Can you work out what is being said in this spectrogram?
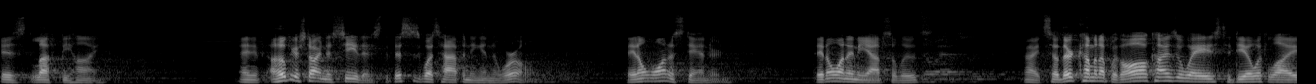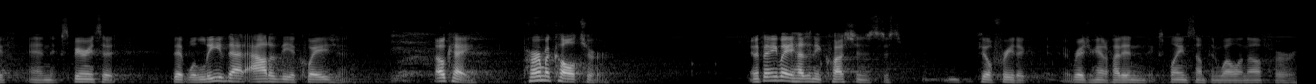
is left behind. And if, i hope you're starting to see this that this is what's happening in the world. They don't want a standard. They don't want any absolutes. Right so they're coming up with all kinds of ways to deal with life and experience it that will leave that out of the equation. Okay permaculture and if anybody has any questions, just feel free to raise your hand if I didn't explain something well enough or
